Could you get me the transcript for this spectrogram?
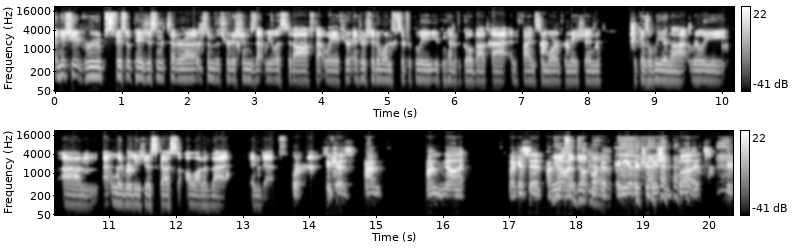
initiate groups, Facebook pages, etc. Some of the traditions that we listed off. That way, if you're interested in one specifically, you can kind of go about that and find some more information. Because we are not really um, at liberty to discuss a lot of that in depth. Because I'm I'm not like I said, I'm We not also a don't part know. of any other tradition but the Right.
